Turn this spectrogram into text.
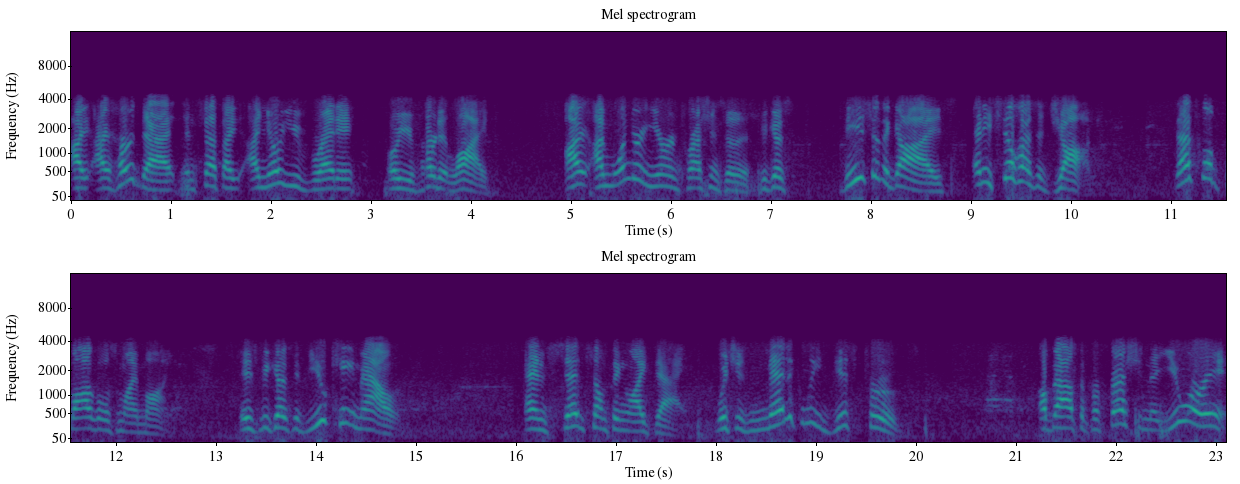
I, I, heard that, and Seth, I, I know you've read it or you've heard it live. I, I'm wondering your impressions of this because these are the guys, and he still has a job. That's what boggles my mind. Is because if you came out and said something like that, which is medically disproved about the profession that you are in,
